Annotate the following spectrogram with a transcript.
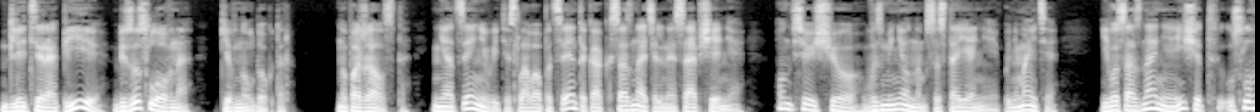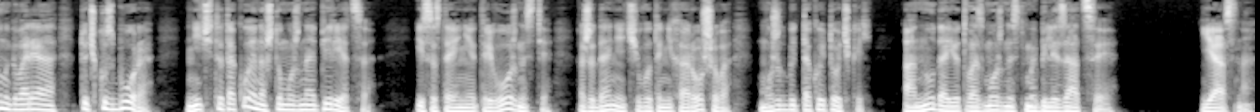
«Для терапии, безусловно», — кивнул доктор. «Но, пожалуйста, не оценивайте слова пациента как сознательное сообщение. Он все еще в измененном состоянии, понимаете? Его сознание ищет, условно говоря, точку сбора, нечто такое, на что можно опереться. И состояние тревожности, ожидание чего-то нехорошего может быть такой точкой. Оно дает возможность мобилизации. «Ясно»,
